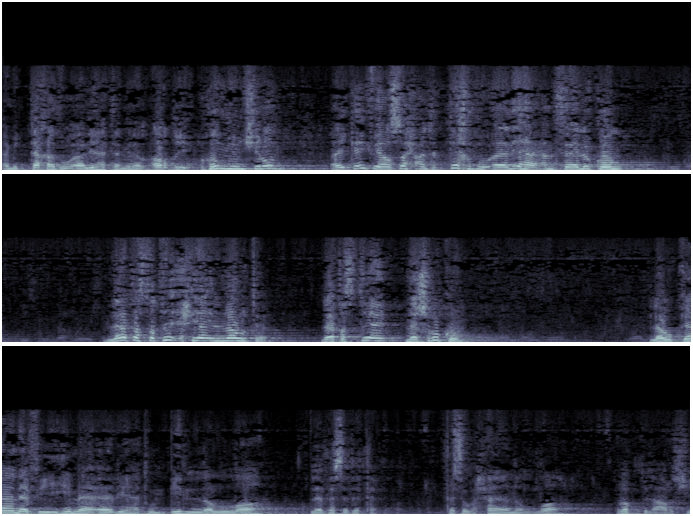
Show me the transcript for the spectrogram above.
أم اتخذوا آلهة من الأرض؟ هم ينشرون. أي كيف يصح أن تتخذوا آلهة أمثالكم؟ لا تستطيع إحياء الموتى لا تستطيع نشركم. لو كان فيهما آلهة إلا الله لفسدتا فسبحان الله رب العرش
